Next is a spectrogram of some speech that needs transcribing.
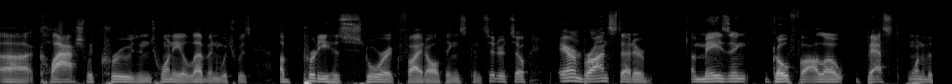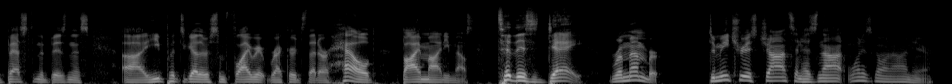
uh, clash with Cruz in 2011, which was a pretty historic fight, all things considered. So Aaron Bronsteter amazing. Go follow. Best, one of the best in the business. Uh, he put together some flyweight records that are held by Mighty Mouse to this day. Remember, Demetrious Johnson has not. What is going on here?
